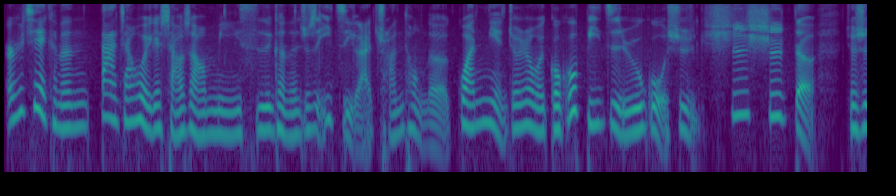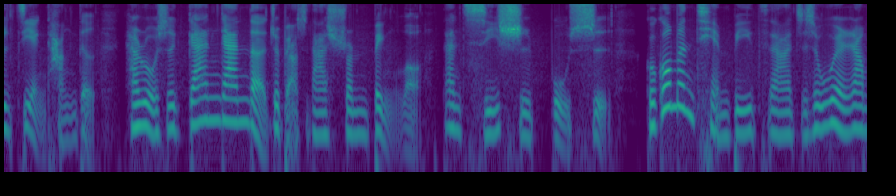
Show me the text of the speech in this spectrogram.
而且可能大家会有一个小小迷思，可能就是一直以来传统的观念，就认为狗狗鼻子如果是湿湿的，就是健康的；它如果是干干的，就表示它生病了。但其实不是，狗狗们舔鼻子啊，只是为了让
